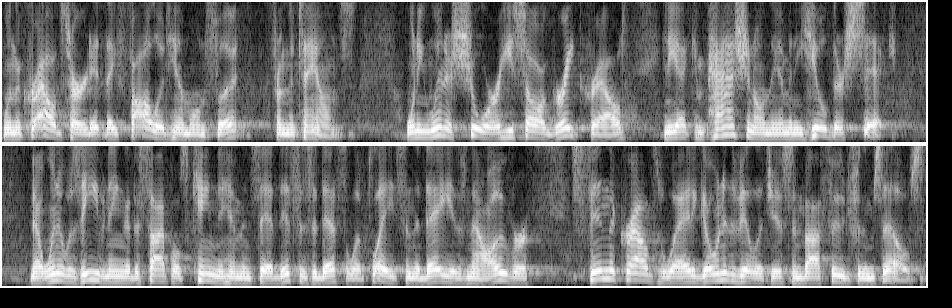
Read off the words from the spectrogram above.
when the crowds heard it, they followed him on foot from the towns. When he went ashore, he saw a great crowd, and he had compassion on them, and he healed their sick. Now, when it was evening, the disciples came to him and said, This is a desolate place, and the day is now over. Send the crowds away to go into the villages and buy food for themselves.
